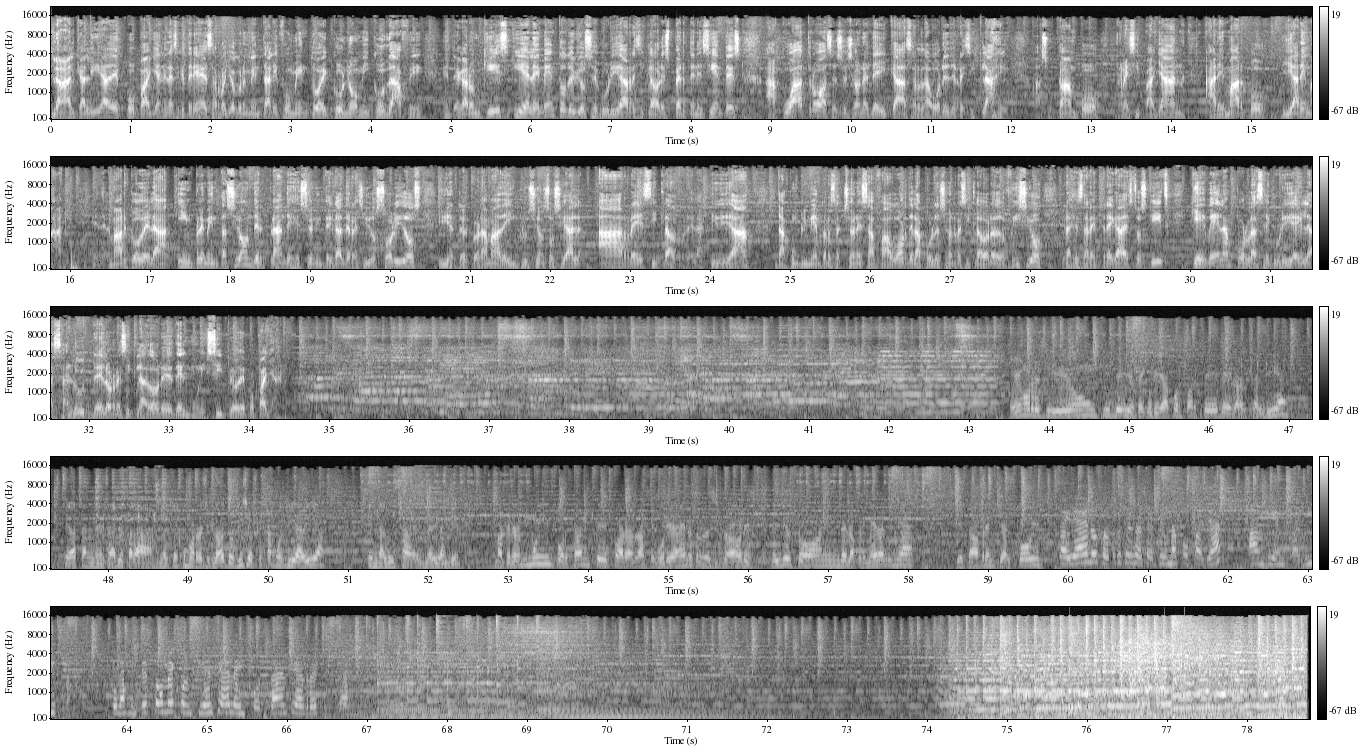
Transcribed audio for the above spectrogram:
La alcaldía de Popayán y la Secretaría de Desarrollo Agroambiental y Fomento Económico DAFE entregaron kits y elementos de bioseguridad recicladores pertenecientes a cuatro asociaciones dedicadas a las labores de reciclaje: Azocampo, Recipayán, Aremarpo y Aremac en el marco de la implementación del Plan de Gestión Integral de Residuos Sólidos y dentro del programa de inclusión social a recicladores. La actividad da cumplimiento a las acciones a favor de la población recicladora de oficio gracias a la entrega de estos kits que velan por la seguridad y la salud de los recicladores del municipio de Popayán. Hoy hemos recibido un kit de bioseguridad por parte de la alcaldía que era tan necesario para nosotros como recicladores de oficio que estamos día a día en la lucha del medio ambiente. Material muy importante para la seguridad de nuestros recicladores. Ellos son de la primera línea que está frente al COVID. La idea de nosotros es hacer de una Popayán ambientalista, que la gente tome conciencia de la importancia del reciclaje.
